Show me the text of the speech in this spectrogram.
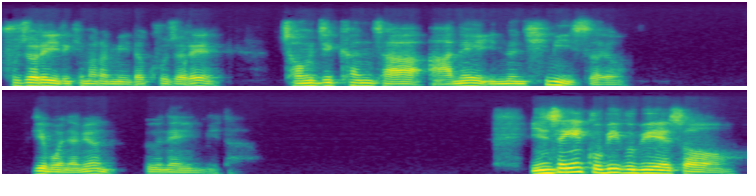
구절에 이렇게 말합니다. 구절에 정직한 자 안에 있는 힘이 있어요. 그게 뭐냐면 은혜입니다. 인생의 구비구비에서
